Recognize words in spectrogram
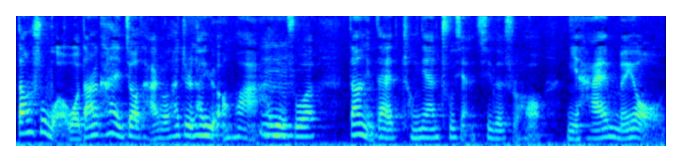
当时我我当时看见教材的时候，他这是他原话，他就嗯。说，当你在成年初显期的时候，你还没有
